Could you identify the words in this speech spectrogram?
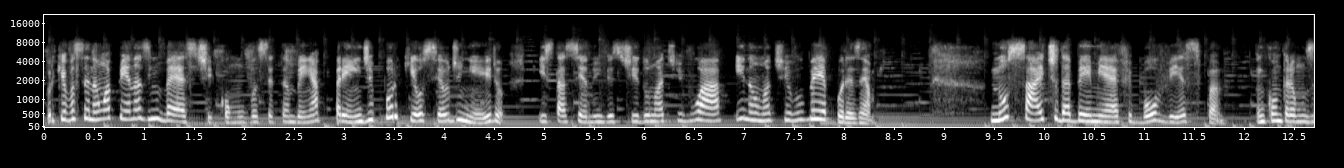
Porque você não apenas investe, como você também aprende porque o seu dinheiro está sendo investido no ativo A e não no ativo B, por exemplo. No site da BMF Bovespa, encontramos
